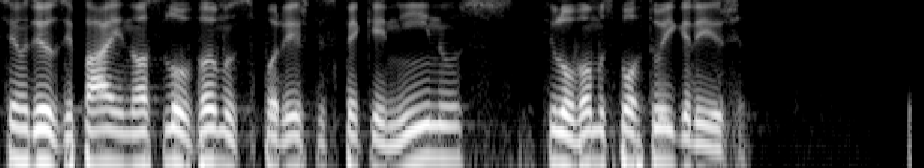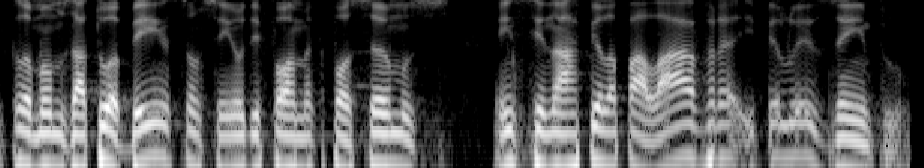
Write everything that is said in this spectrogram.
Senhor Deus e Pai, nós louvamos por estes pequeninos, te louvamos por tua igreja. E clamamos a tua bênção, Senhor, de forma que possamos ensinar pela palavra e pelo exemplo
